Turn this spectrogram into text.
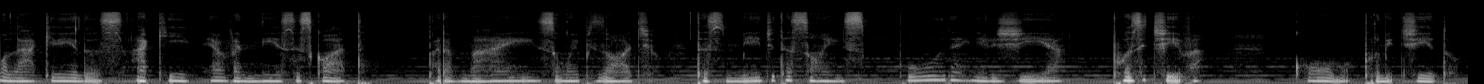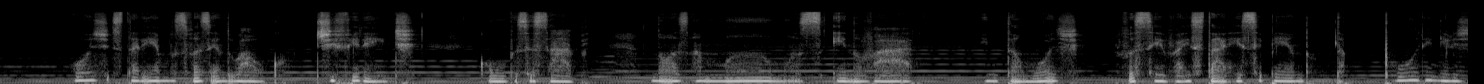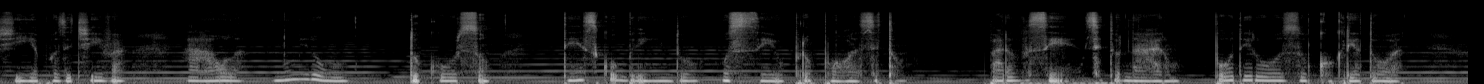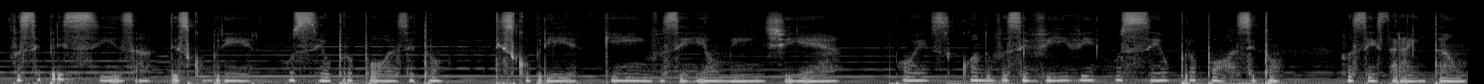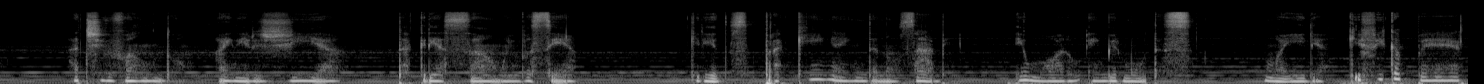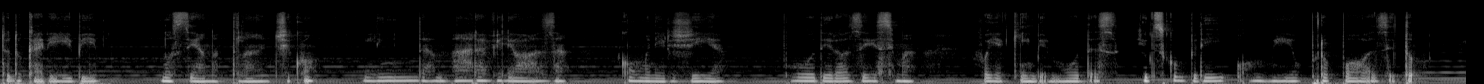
Olá, queridos. Aqui é a Vanessa Scott para mais um episódio das meditações pura energia positiva. Como prometido, hoje estaremos fazendo algo diferente. Como você sabe, nós amamos inovar. Então hoje você vai estar recebendo pura energia positiva a aula número 1 um do curso Descobrindo o seu propósito. Para você se tornar um poderoso co-criador, você precisa descobrir o seu propósito, descobrir quem você realmente é, pois quando você vive o seu propósito, você estará então ativando a energia da criação em você. Queridos, para quem ainda não sabe, eu moro em Bermudas, uma ilha que fica perto do Caribe, no Oceano Atlântico, linda, maravilhosa com uma energia poderosíssima. Foi aqui em Bermudas que eu descobri o meu propósito.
